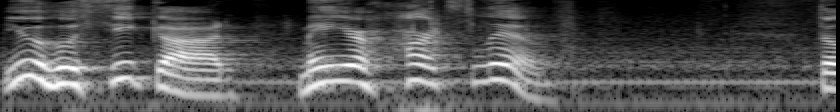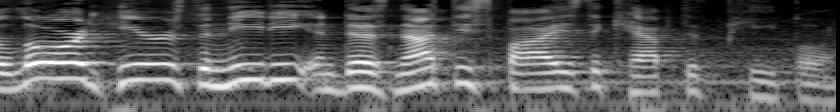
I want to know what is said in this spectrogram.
You who seek God, may your hearts live. The Lord hears the needy and does not despise the captive people.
